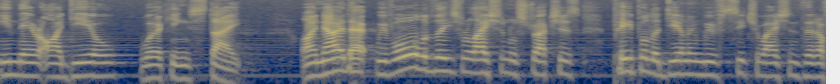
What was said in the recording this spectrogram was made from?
in their ideal working state. I know that with all of these relational structures, people are dealing with situations that are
